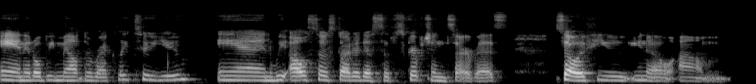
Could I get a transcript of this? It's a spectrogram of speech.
and it'll be mailed directly to you. And we also started a subscription service. So if you, you know, um,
